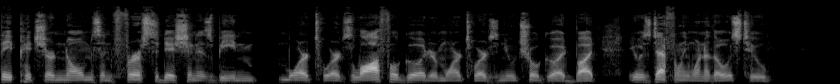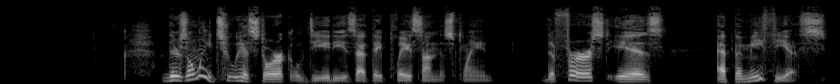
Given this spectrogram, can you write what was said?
they picture gnomes in first edition as being more towards lawful good or more towards neutral good, but it was definitely one of those two. There's only two historical deities that they place on this plane. The first is Epimetheus,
